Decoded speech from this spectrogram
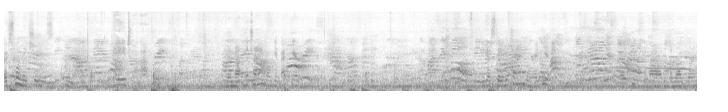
I just want to make sure you, you know. Paige, you're not in the triangle. Get back here. You gotta stay in the triangle right here. The rug burn?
